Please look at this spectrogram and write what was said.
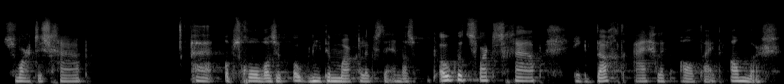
zwarte schaap uh, op school was ik ook niet de makkelijkste en was ik ook het zwarte schaap. Ik dacht eigenlijk altijd anders.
